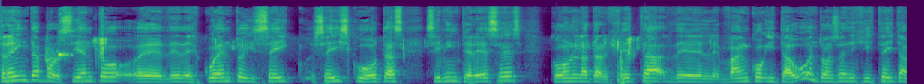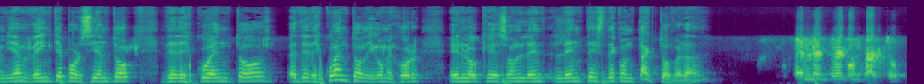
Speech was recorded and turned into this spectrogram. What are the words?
30% eh, de descuento y 6 seis, cuotas sin intereses con la tarjeta del Banco Itaú. Entonces dijiste y también 20% de descuentos, eh, de descuento, digo mejor, en lo que son lentes de contacto, ¿verdad? En lentes de contacto.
